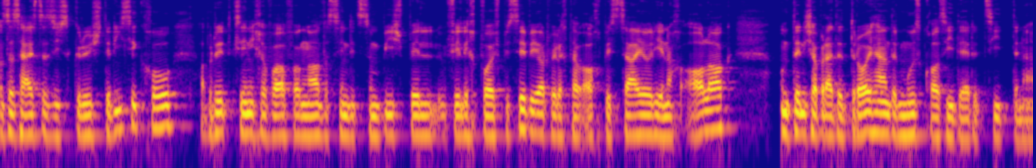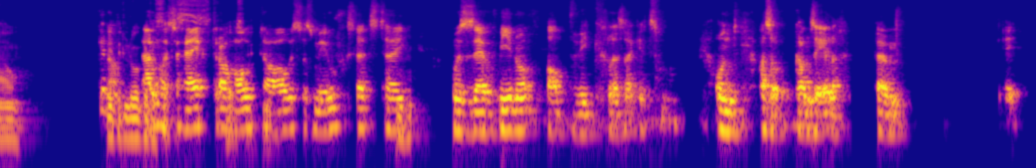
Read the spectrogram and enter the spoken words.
Also das heißt, das ist das größte Risiko, aber dort sehe ich auf Anfang an, das sind jetzt zum Beispiel vielleicht fünf bis sieben Jahre, vielleicht auch acht bis zehn Jahre, je nach Anlage. Und dann ist aber auch der Treuhänder muss quasi in dieser Zeit dann auch genau. wieder schauen. Er muss sich eigentlich daran halten, alles, was wir aufgesetzt haben, mhm. muss es einfach wie noch abwickeln, sage ich jetzt mal. Und also ganz ehrlich, ähm,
